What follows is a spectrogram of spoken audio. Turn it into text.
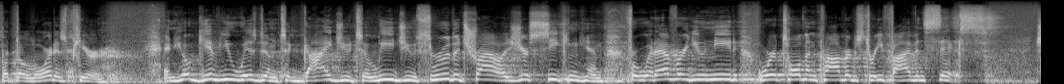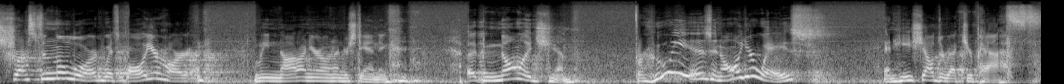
But the Lord is pure, and He'll give you wisdom to guide you, to lead you through the trial as you're seeking Him for whatever you need. We're told in Proverbs 3 5 and 6 Trust in the Lord with all your heart Lean not on your own understanding. Acknowledge him for who he is in all your ways, and he shall direct your paths.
